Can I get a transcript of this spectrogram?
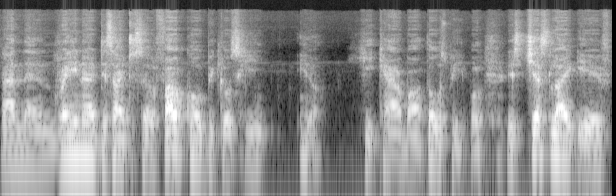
And then Reiner decided to sell Falco because he, you know, he care about those people. It's just like if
